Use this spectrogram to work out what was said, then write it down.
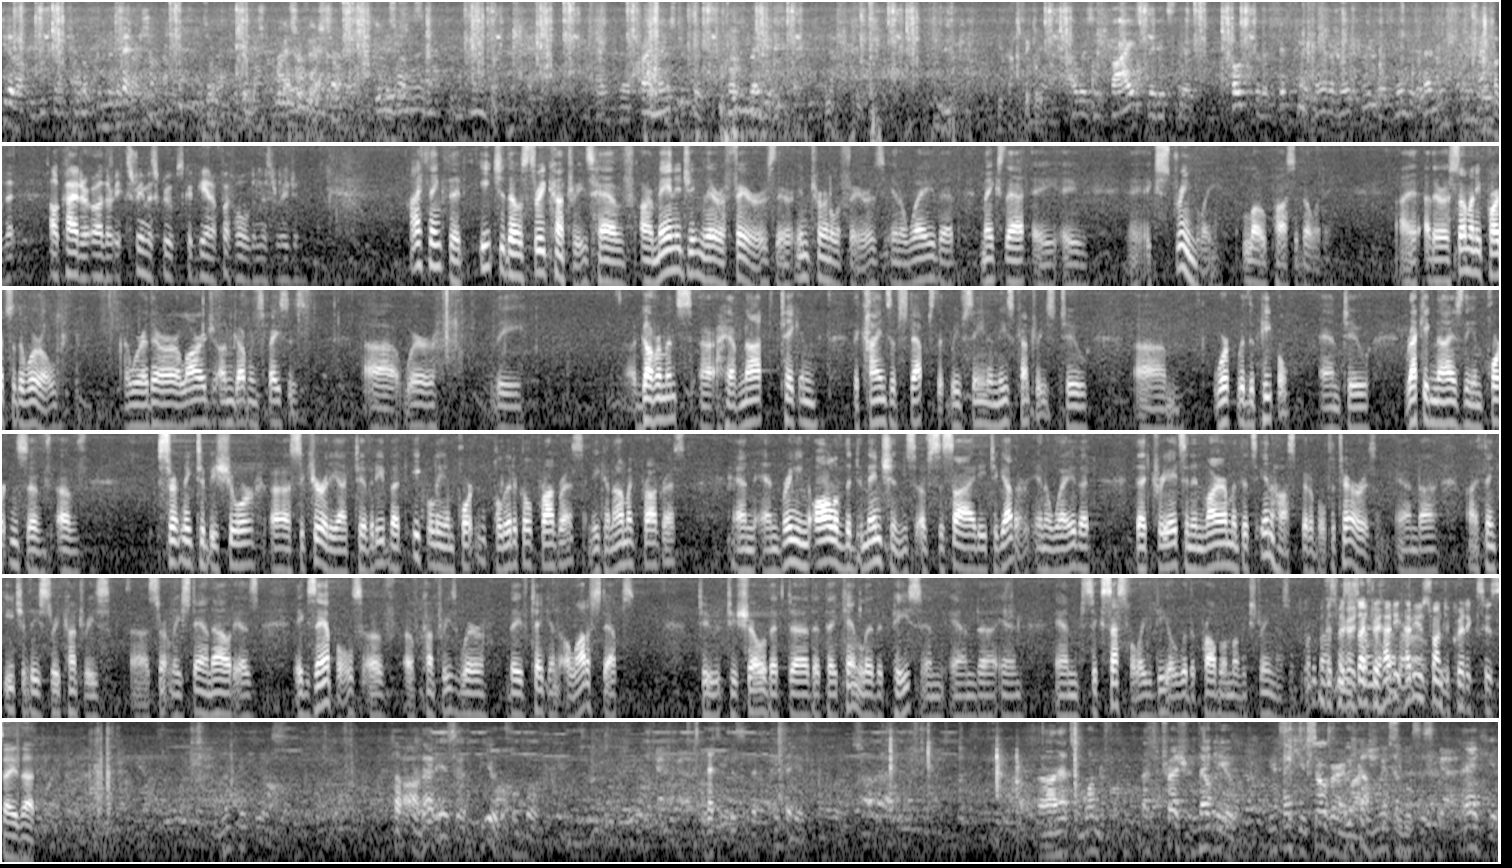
I was advised that it's the close to the 50th anniversary of independence. that Al Qaeda or other extremist groups could gain a foothold in this region? I think that each of those three countries have are managing their affairs, their internal affairs, in a way that makes that a, a, a extremely low possibility. I, there are so many parts of the world where there are large ungoverned spaces, uh, where the uh, governments uh, have not taken the kinds of steps that we've seen in these countries to um, work with the people and to recognize the importance of, of certainly to be sure uh, security activity, but equally important political progress and economic progress and, and bringing all of the dimensions of society together in a way that, that creates an environment that's inhospitable to terrorism. And uh, I think each of these three countries uh, certainly stand out as examples of, of countries where they've taken a lot of steps to, to show that, uh, that they can live at peace and, and, uh, and, and successfully deal with the problem of extremism. Mr. Secretary, how do, you, how do you respond to critics who say that Oh, that is a beautiful book. That's, this, that's a piece that is Uh, that's wonderful. That's a treasure. Thank you. Thank you so very much. Welcome, welcome, Mrs. Thank you.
